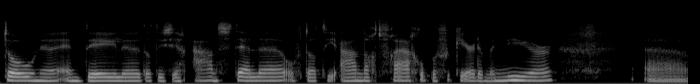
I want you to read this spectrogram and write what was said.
tonen en delen, dat die zich aanstellen of dat die aandacht vragen op een verkeerde manier. Uh,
